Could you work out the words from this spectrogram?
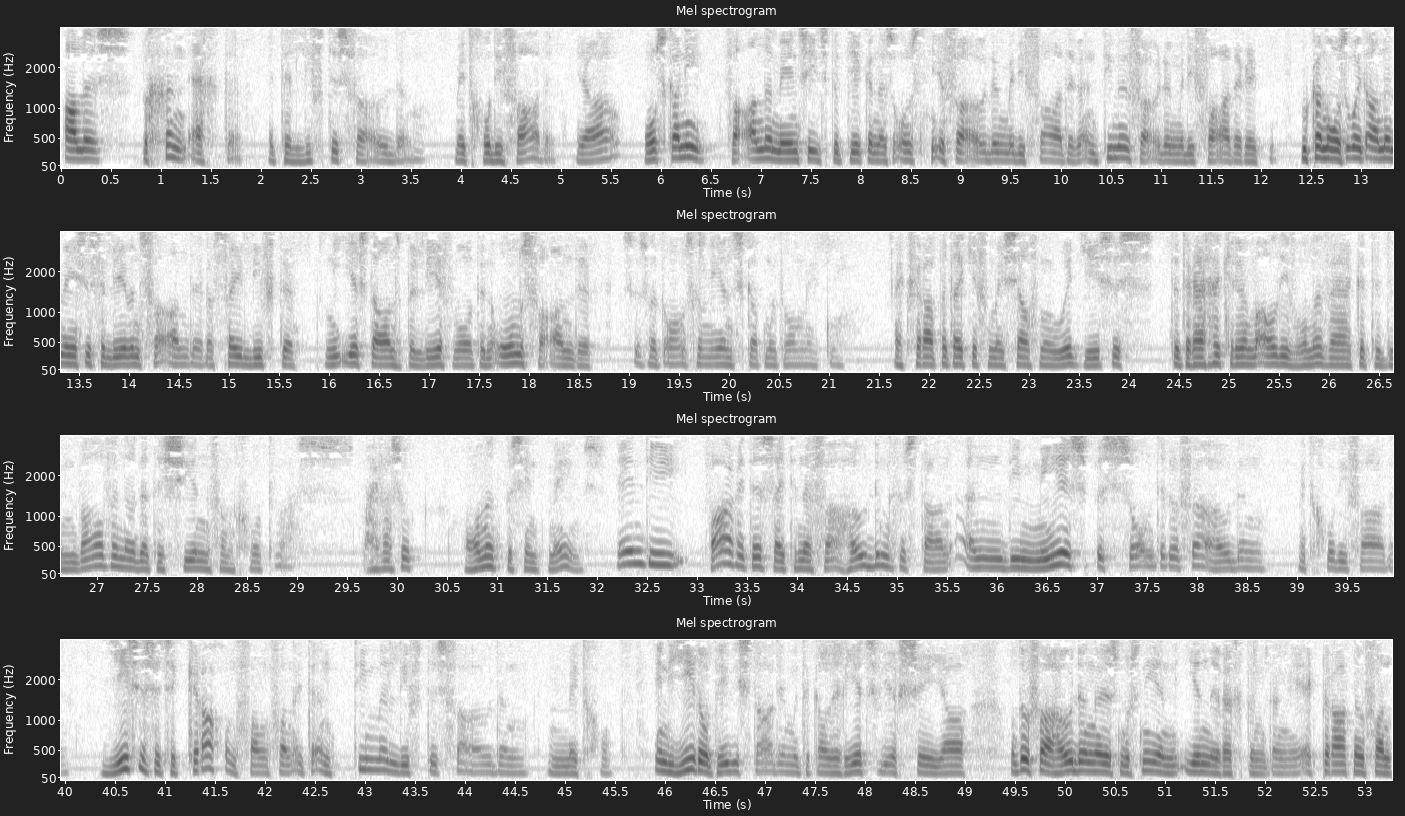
alles begin egter met 'n liefdesverhouding met God die Vader. Ja, ons kan nie vir ander mense iets beteken as ons nie 'n verhouding met die Vader, 'n intieme verhouding met die Vader het nie. Hoe kan ons ooit ander mense se lewens verander as sy liefde nie eerstens beleef word en ons verander soos wat ons gemeenskap met hom het nie? Ek vra partykeer vir myself, maar hoe het Jesus dit reg gekry om al die wonderwerke te doen behalwe nou dat hy seun van God was? Maar hy was ook 100% mens. En die waarheid is hy het in 'n verhouding gestaan in die mees besondere verhouding met God die Vader. Jesus het sy krag ontvang vanuit 'n intieme liefdesverhouding met God. En hier op hierdie stadium moet ek al reeds weer sê, ja, Onthou verhoudinge is mos nie in een rigting ding nie. Ek praat nou van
